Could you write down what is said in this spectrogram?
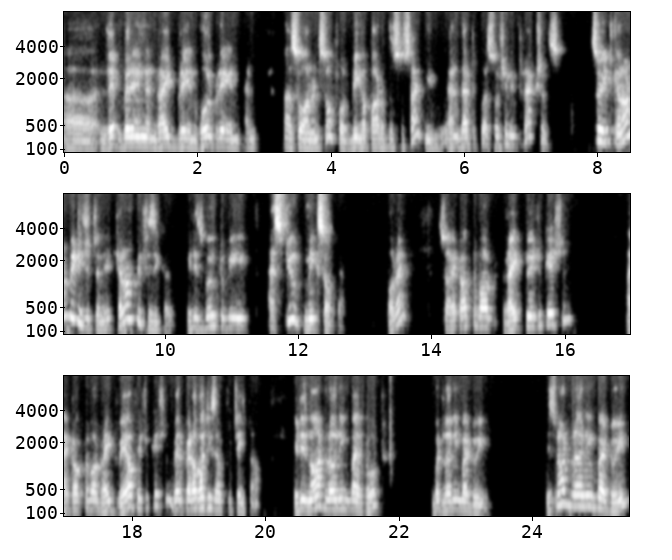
uh, left brain and right brain, whole brain, and uh, so on and so forth, being a part of the society, and that requires social interactions. So it cannot be digital, it cannot be physical. It is going to be astute mix of that. All right. So I talked about right to education. I talked about right way of education, where pedagogies have to change now. It is not learning by rote, but learning by doing. It's not learning by doing,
